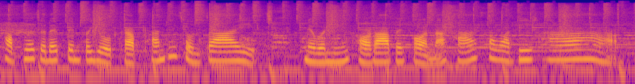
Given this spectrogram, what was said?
ค่ะ เพื่อจะได้เป็นประโยชน์กับท่านที่สนใจ ในวันนี้ขอลาไปก่อนนะคะ สวัสดีค่ะ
